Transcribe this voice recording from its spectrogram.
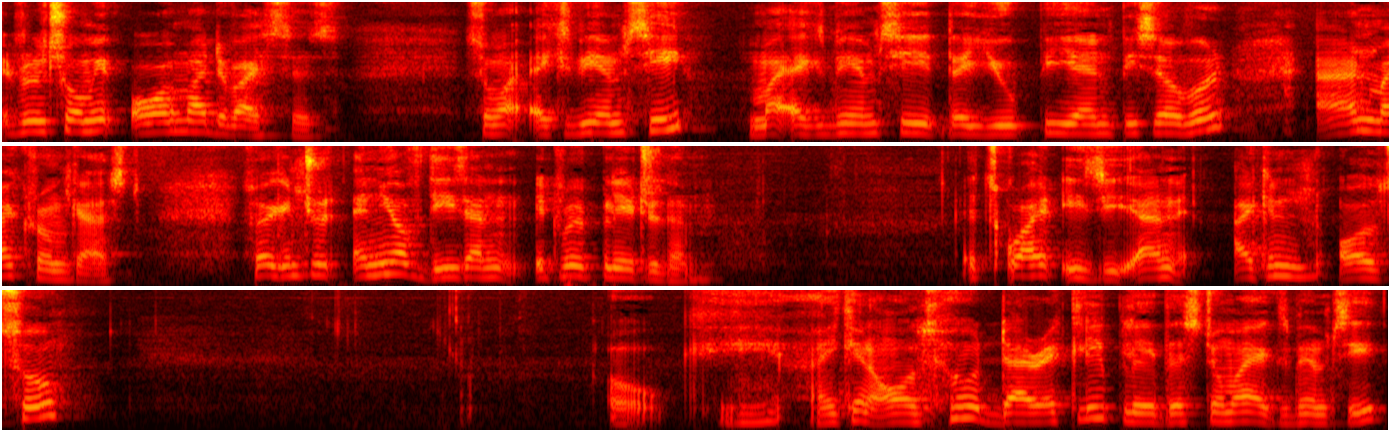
it will show me all my devices so my XBMC my XBMC, the UPnP server and my Chromecast. So I can choose any of these and it will play to them. It's quite easy and I can also okay I can also directly play this to my XBMC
